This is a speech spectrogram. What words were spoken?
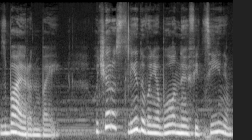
з Байрон Бей. Хоча розслідування було неофіційним,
